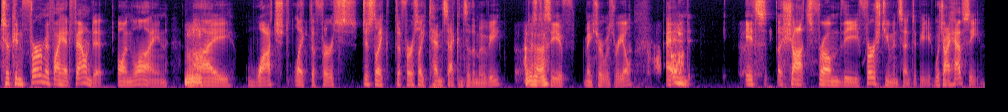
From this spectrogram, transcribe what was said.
to confirm if I had found it online, Mm-hmm. I watched like the first, just like the first like ten seconds of the movie, just Uh-huh. to see if make sure it was real, and it's uh, shots from the first Human Centipede, which I have seen.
